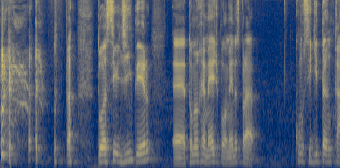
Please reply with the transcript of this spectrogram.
tô assim o dia inteiro. É, tomei um remédio, pelo menos, pra conseguir tancar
